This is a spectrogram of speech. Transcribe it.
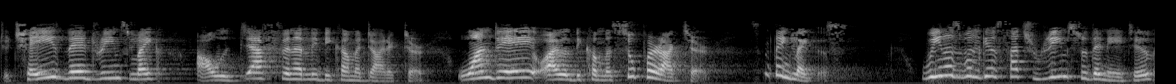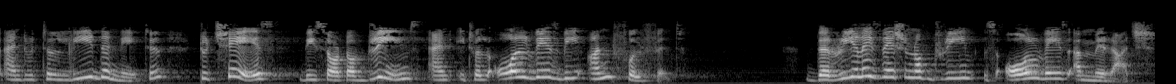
to chase their dreams like I will definitely become a director. One day I will become a super actor. Something like this. Venus will give such dreams to the native and it will lead the native to chase these sort of dreams and it will always be unfulfilled. The realization of dream is always a mirage.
